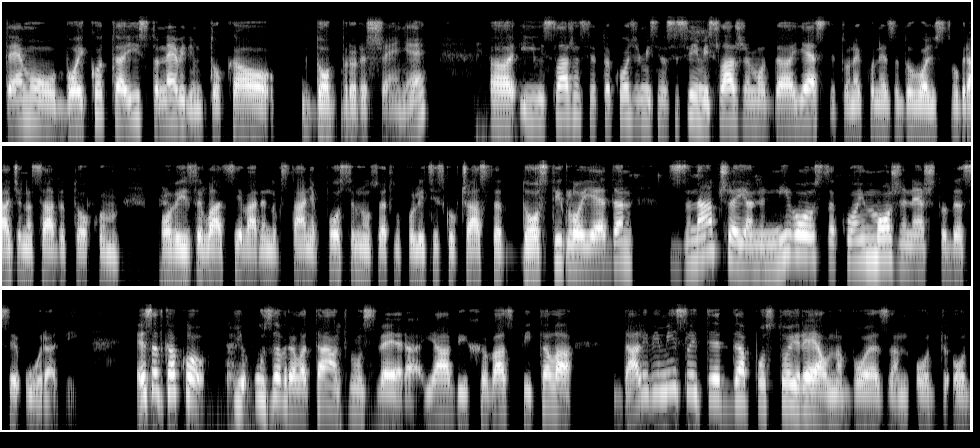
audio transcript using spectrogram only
temu bojkota, isto ne vidim to kao dobro rešenje. I slažem se takođe, mislim da se svi mi slažemo da jeste to neko nezadovoljstvo građana sada tokom ove izolacije varenog stanja, posebno u svetlu policijskog časta, dostiglo jedan značajan nivo sa kojim može nešto da se uradi. E sad kako je uzavrela ta atmosfera, ja bih vas pitala da li vi mislite da postoji realna bojazan od, od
